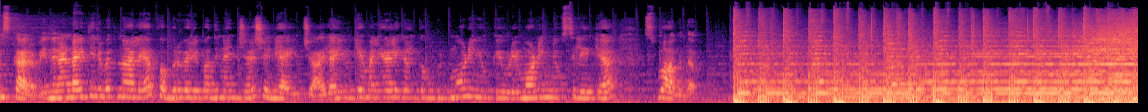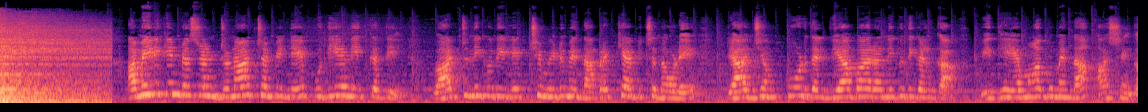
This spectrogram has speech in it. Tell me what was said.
നമസ്കാരം. ഇന്ന് രണ്ടായിരത്തി ഇരുപത്തിനാല് ഫെബ്രുവരി പതിനഞ്ച് ശനിയാഴ്ച. എല്ലാ യു കെ മലയാളികൾക്കും ഗുഡ് മോർണിംഗ് യു കെയുടെ മോർണിംഗ് ന്യൂസിലേക്ക് സ്വാഗതം. അമേരിക്കൻ പ്രസിഡന്റ് ഡൊണാൾഡ് ട്രംപിന്റെ പുതിയ നീക്കത്തിൽ വാറ്റ് നികുതി ലക്ഷ്യമിടുമെന്ന് പ്രഖ്യാപിച്ചതോടെ രാജ്യം കൂടുതൽ വ്യാപാര നികുതികൾക്ക് വിധേയമാകുമെന്ന ആശങ്ക.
